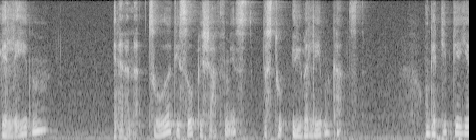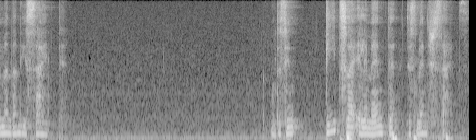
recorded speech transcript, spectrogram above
Wir leben in einer Natur, die so beschaffen ist, dass du überleben kannst und er gibt dir jemand an die Seite. Und das sind die zwei Elemente des Menschseins.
